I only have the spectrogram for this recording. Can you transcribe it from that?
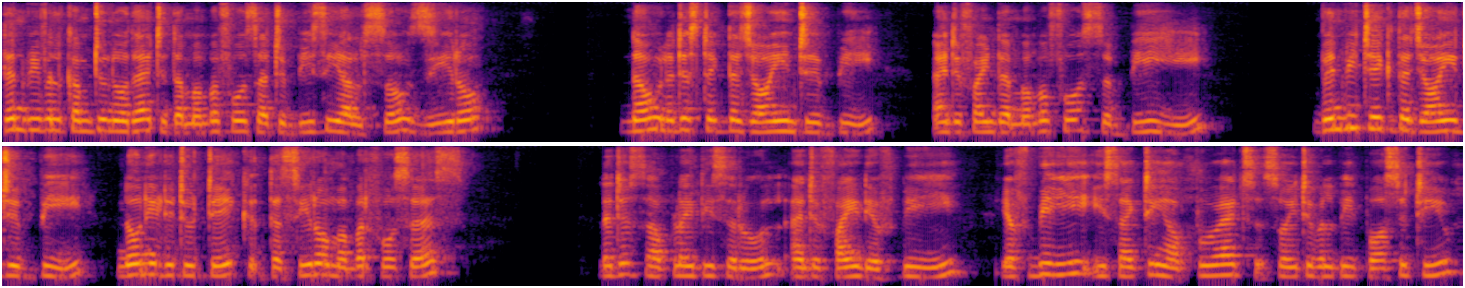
then we will come to know that the member force at BC also 0. Now let us take the joint B and find the member force BE. When we take the joint B, no need to take the zero member forces. Let us apply this rule and find FBE. FBE is acting upwards, so it will be positive.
